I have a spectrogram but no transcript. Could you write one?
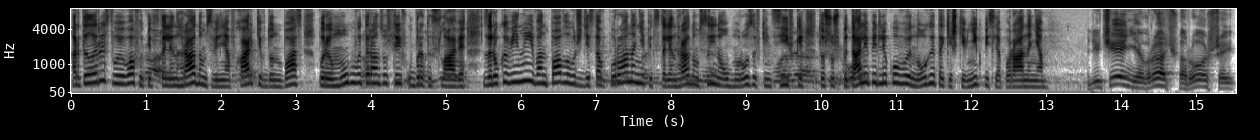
Артилерист воював і під Сталінградом, звільняв Харків, Донбас. Перемогу ветеран зустрів у Братиславі. За роки війни Іван Павлович дістав поранення, під Сталінградом сильно обморозив кінцівки. Тож у шпиталі підліковує ноги та кишківник після поранення. Лечение, врач хороший.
